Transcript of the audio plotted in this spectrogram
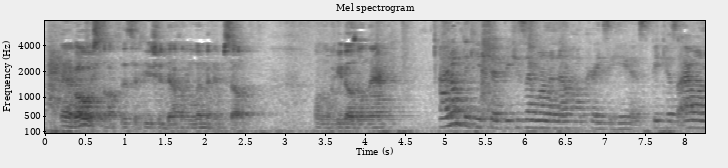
and I've always thought this that he should definitely limit himself on what he does on there. I don't think he should because I want to know how crazy he is. Because I want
